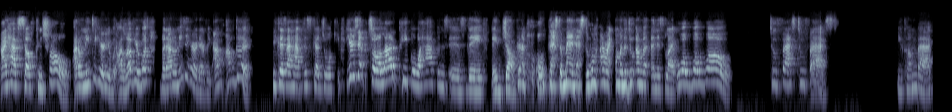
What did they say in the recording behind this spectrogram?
I have self control. I don't need to hear your. I love your voice, but I don't need to hear it every. I'm I'm good because I have the schedule. You understand? So a lot of people, what happens is they they jump. They're like, oh, that's the man, that's the woman. All right, I'm gonna do. I'm gonna, and it's like, whoa, whoa, whoa, too fast, too fast. You come back.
